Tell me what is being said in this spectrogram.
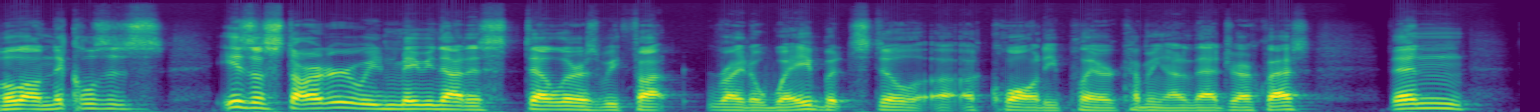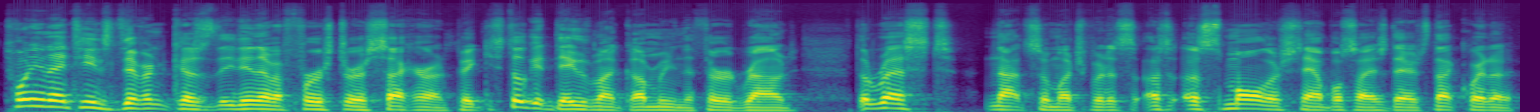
Bilal Nichols is is a starter. We maybe not as stellar as we thought right away, but still a, a quality player coming out of that draft class. Then 2019 is different because they didn't have a first or a second round pick. You still get David Montgomery in the third round. The rest, not so much, but it's a, a smaller sample size there. It's not quite a,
